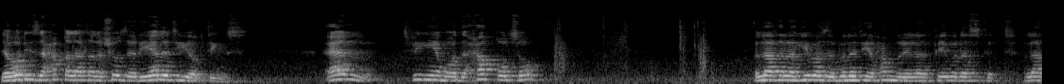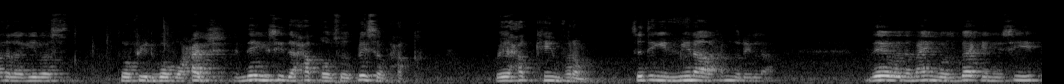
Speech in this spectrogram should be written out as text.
That what is the haqq? Allah Ta'ala shows the reality of things. And speaking about the haqq also, Allah Ta'ala give us the ability, alhamdulillah, favored us that Allah Ta'ala give us tawfiq to go for hajj. And then you see the haqq also, the place of haqq. Where haqq came from. Sitting in Mina, alhamdulillah. There when the mind goes back and you see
